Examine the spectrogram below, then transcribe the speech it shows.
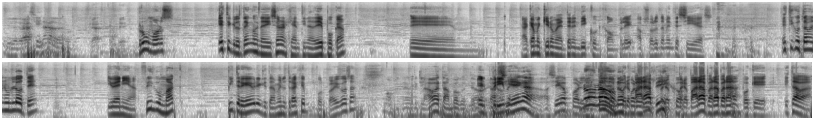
sí, Y nada. sí. Rumors. Este que lo tengo es una edición argentina de época. Eh, acá me quiero meter en disco que compré absolutamente ciegas. Este disco estaba en un lote y venía Fleetwood Mac, Peter Gabriel, que también lo traje por cualquier cosa. No, no te clavas tampoco. Te El prim- ciega, a ciega por el No, estado, no, pero por pará, el pero, disco. pero pará, pará, pará. Ah. Porque estaba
